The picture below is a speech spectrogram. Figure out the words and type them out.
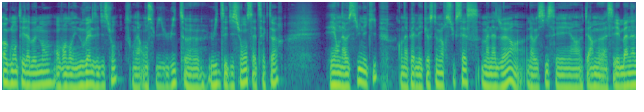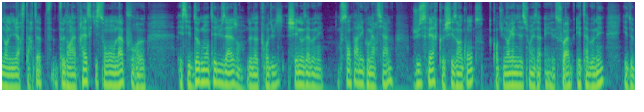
augmenter l'abonnement en vendant des nouvelles éditions, parce qu'on a, on suit 8, éditions, 7 secteurs. Et on a aussi une équipe qu'on appelle les Customer Success Managers. Là aussi, c'est un terme assez banal dans l'univers startup, peu dans la presse, qui sont là pour euh, essayer d'augmenter l'usage de notre produit chez nos abonnés. Sans parler commercial, juste faire que chez un compte, quand une organisation est, abonnée, il y ait de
